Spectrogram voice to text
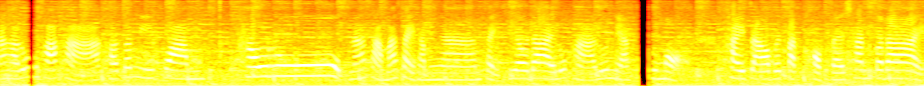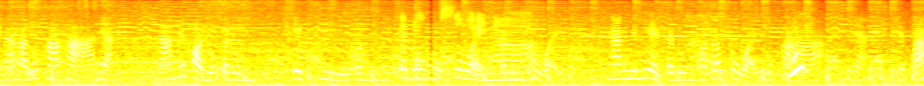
นะคะ ลูกค้าขาเขาจะมีความเข้ารูปนะ สามารถใส่ทำงานใส่เที่ยวได้ลูกค้ารุ่นเนี้ยคือเหมาะ ใครจะเอาไปตัดขอบแฟชั่นก็ได้นะคะ ลูกค้าขาเนี่ยนะที่ขอดูกระดุมเอกทีตัวนี้กระดุมสวยนะกระดุมสวย งานวินเทจกระดุมเขาจะสวยลูกค้าเนี่ยเห็นปะ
